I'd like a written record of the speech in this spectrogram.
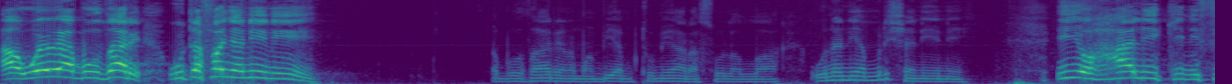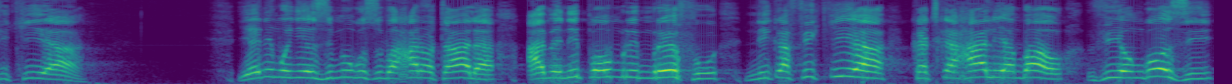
Au wewe abudhari utafanya nini? Abudhari anamwambia mtumia ya rasulllah unaniamrisha nini? Hiyo hali ikinifikia yaani mwenyezi mungu subhanahu wa amenipa umri mrefu nikafikia katika hali ambao viongozi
